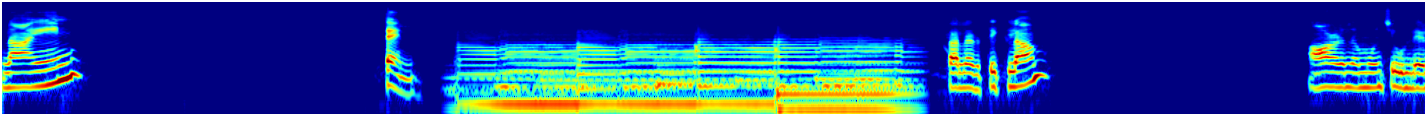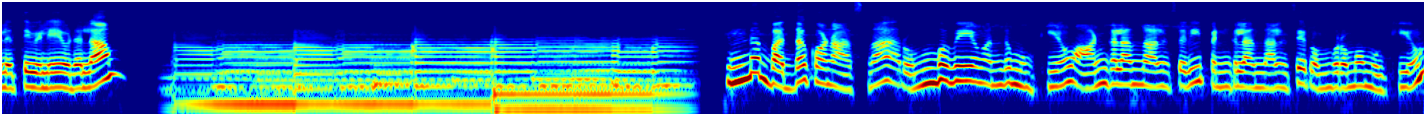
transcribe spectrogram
nine ten தளர்த்திக்கலாம் ஆழ்ந்த மூச்சு உள்ள இழுத்து வெளியே விடலாம். இந்த பத்த கோணாசனா ரொம்பவே வந்து முக்கியம். ஆண்களா இருந்தாலும் சரி பெண்களா இருந்தாலும் சரி ரொம்ப ரொம்ப முக்கியம்.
